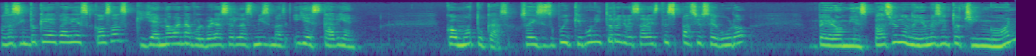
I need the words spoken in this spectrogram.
O sea, siento que hay varias cosas que ya no van a volver a ser las mismas y está bien. Como tu casa. O sea, dices, uy, qué bonito regresar a este espacio seguro, pero mi espacio en donde yo me siento chingón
